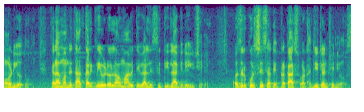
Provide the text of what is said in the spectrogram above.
મળ્યો હતો. ત્યારે આ મામલે તાત્કાલિક નિવેડો લાવવામાં આવે તેવી હાલની સ્થિતિ લાગી રહી છે. અઝર કુર્સી સાથે પ્રકાશવાળા જી ટેન્ફી ન્યૂઝ.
